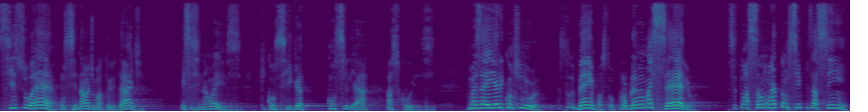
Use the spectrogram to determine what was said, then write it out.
se isso é um sinal de maturidade, esse sinal é esse, que consiga conciliar as coisas. Mas aí ele continua. Mas tudo bem, pastor, o problema é mais sério. A situação não é tão simples assim,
